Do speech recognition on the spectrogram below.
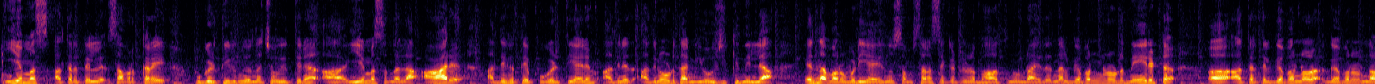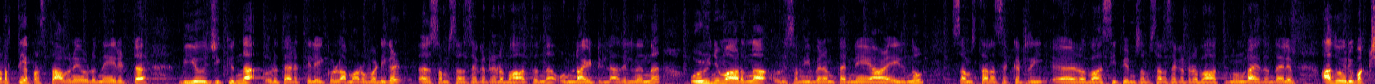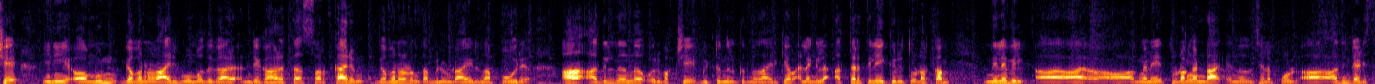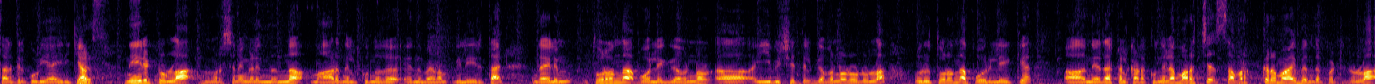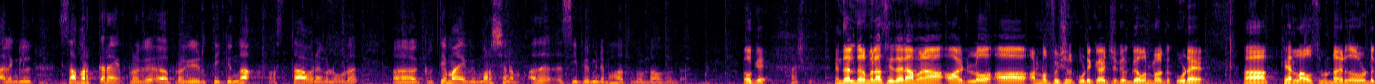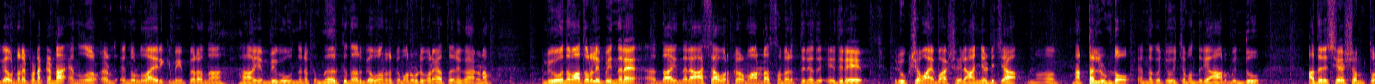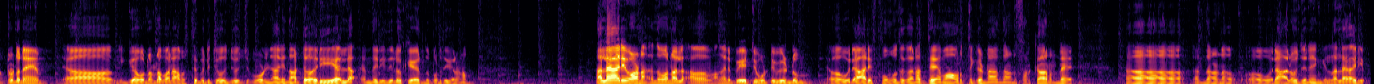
ഇ എം എസ് അത്തരത്തിൽ സവർക്കറെ പുകഴ്ത്തിയിരുന്നു എന്ന ചോദ്യത്തിന് ഇ എം എസ് എന്നല്ല ആര് അദ്ദേഹത്തെ പുകഴ്ത്തിയാലും അതിന് അതിനോട് താൻ യോജിക്കുന്നില്ല എന്ന മറുപടിയായിരുന്നു സംസ്ഥാന സെക്രട്ടറിയുടെ ഭാഗത്തു നിന്നുണ്ടായത് എന്നാൽ ഗവർണറോട് നേരിട്ട് അത്തരത്തിൽ ഗവർണർ ഗവർണർ നടത്തിയ പ്രസ്താവനയോട് നേരിട്ട് വിയോജിക്കുന്ന ഒരു തരത്തിലേക്കുള്ള മറുപടികൾ സംസ്ഥാന സെക്രട്ടറിയുടെ ഭാഗത്തുനിന്ന് ഉണ്ടായിട്ടില്ല. അതിൽ നിന്ന് ഒഴിഞ്ഞു മാറുന്ന ഒരു സമീപനം തന്നെയായിരുന്നു സംസ്ഥാന സെക്രട്ടറിയുടെ സി പി എം സംസ്ഥാന സെക്രട്ടറിയുടെ ഭാഗത്തുനിന്ന് ഉണ്ടായത് എന്തായാലും അത് പക്ഷേ ഇനി മുൻ ഗവർണർ ആരിഫ് മുഹമ്മദ് ഖാന്റെ കാലത്ത് സർക്കാരും ഗവർണറും തമ്മിലുണ്ടായിരുന്ന പോര് ആ അതിൽ നിന്ന് ഒരു പക്ഷേ വിട്ടുനിൽക്കുന്നതായിരിക്കാം അല്ലെങ്കിൽ അത്തരത്തിലേക്കൊരു തുടക്കം നിലവിൽ അങ്ങനെ തുടങ്ങണ്ട എന്നത് ചിലപ്പോൾ അതിന്റെ അടിസ്ഥാനത്തിൽ കൂടിയായിരിക്കാം നേരിട്ടുള്ള വിമർശനങ്ങളിൽ നിന്ന് മാറി നിൽക്കുന്നത് എന്ന് വേണം വിലയിരുത്താൻ. എന്തായാലും തുറന്ന പോലെ ഗവർണർ ഈ വിഷയത്തിൽ ഗവർണറോടുള്ള ഒരു തുറന്ന പോരിലേക്ക് നേതാക്കൾ കടക്കുന്നില്ല. മറിച്ച് സവർക്കറുമായി ബന്ധപ്പെട്ടിട്ടുള്ള അല്ലെങ്കിൽ സവർക്കറെ പ്രക- പ്രകീർത്തിക്കുന്ന പ്രസ്താവനകളോട് കൃത്യമായ വിമർശനം അത് സി പി എമ്മിന്റെ ഭാഗത്തുനിന്നുണ്ടാവുന്നുണ്ട് ഓക്കെ. എന്തായാലും നിർമ്മല സീതാരാമനുമായിട്ടുള്ള അൺഒഫീഷ്യൽ കൂടിക്കാഴ്ചക്ക് ഗവർണറൊക്കെ കൂടെ കേരള ഹൗസിൽ ഉണ്ടായിരുന്നു അതുകൊണ്ട് ഗവർണറെ പടക്കണ്ട എന്നത് എന്നുള്ളതായിരിക്കും ഈ പറയുന്ന ആ, എം വി ഗോവിന്ദനൊക്കെ നേർക്കുനേർ ഗവർണർക്ക് മറുപടി പറയാത്തതിന് കാരണം. എം വി ഗോവിന്ദൻ മാത്രമല്ല ഇപ്പോൾ ഇന്നലെ ഇന്നലെ ആശാ വർക്കർമാരുടെ സമരത്തിന് എതിരെ രൂക്ഷമായ ഭാഷയിൽ ആഞ്ഞടിച്ച നട്ടലുണ്ടോ എന്നൊക്കെ ചോദിച്ച മന്ത്രി ആർ ബിന്ദു. അതിനുശേഷം തൊട്ടുടനെ ഗവർണറുടെ പരാമർശത്തെപ്പറ്റി ചോദ്യം ചോദിച്ചപ്പോൾ ഞാൻ ഈ നാട്ടുകാരിയല്ല എന്ന രീതിയിലൊക്കെയായിരുന്നു പ്രതികരണം. നല്ല കാര്യമാണ് എന്ന് പറഞ്ഞാൽ അങ്ങനെ പേറ്റുമുട്ടി വീണ്ടും ഒരു ആരിഫ് മുഹമ്മദ് ഖാൻ അദ്ദേഹം ആവർത്തിക്കേണ്ട എന്നാണ് സർക്കാരിന്റെ എന്താണ് ഒരു ആലോചനയെങ്കിൽ നല്ല കാര്യം.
